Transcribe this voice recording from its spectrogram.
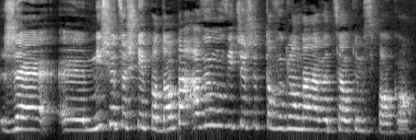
że y, mi się coś nie podoba, a Wy mówicie, że to wygląda nawet całkiem spoko.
